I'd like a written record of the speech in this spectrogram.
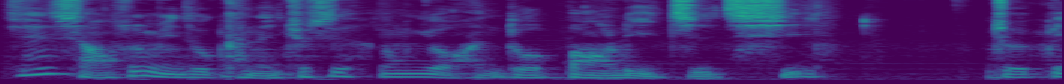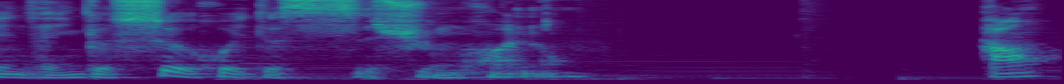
其实少数民族可能就是拥有很多暴力之气，就变成一个社会的死循环了。好。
